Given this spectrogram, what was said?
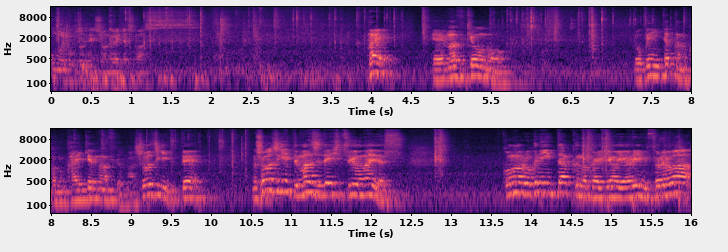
大森北斗選手お願いいたします。はい、えーまず今日の6人タッグのこの会見なんですけど、まあ、正直言って正直言ってマジで必要ないです。この6人タッグの会見をやる意味それは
